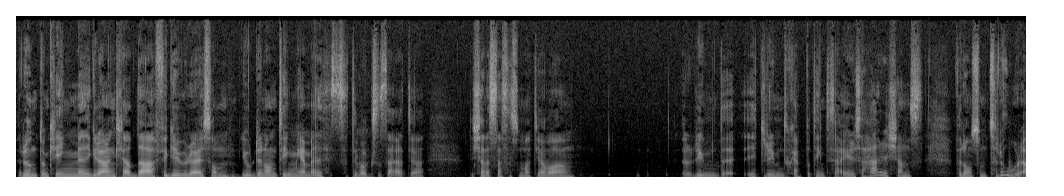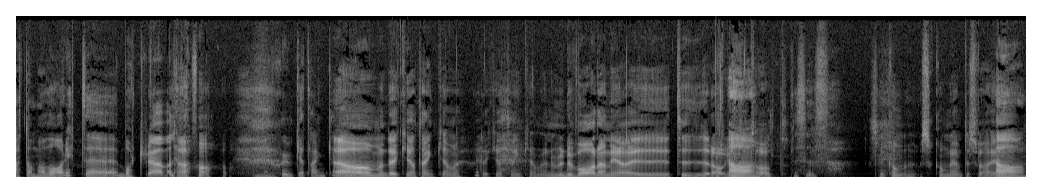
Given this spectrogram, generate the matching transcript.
runt omkring mig grönklädda figurer som Mm. gjorde någonting med mig. Så det var Mm. också så här att jag, det kändes nästan som att jag var rymd, i ett rymdskepp och tänkte så här, är det så här det känns för de som tror att de har varit eh, bortrövade? Ja. Sjuka tankar. ja, men det kan jag tänka mig. Det kan jag tänka mig. Men du var där nere i tio dagar Ja. totalt. Precis. Sen kom, så kom du hem till Sverige? Ja,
